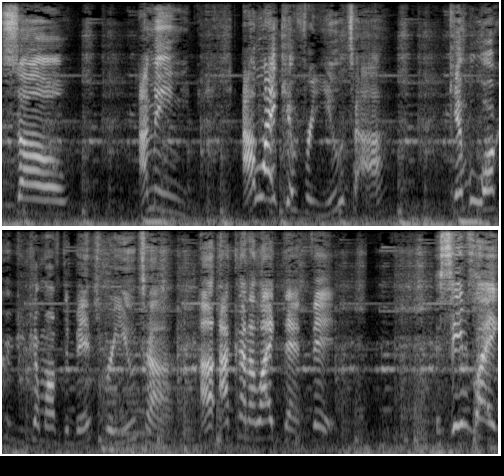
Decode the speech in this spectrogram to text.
So, I mean, I like him for Utah. Kemba Walker can come off the bench for Utah. I, I kind of like that fit. It seems like,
